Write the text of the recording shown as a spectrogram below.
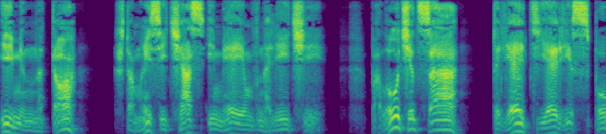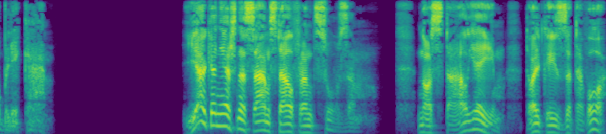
именно то, что мы сейчас имеем в наличии. Получится Третья Республика. Я, конечно, сам стал французом, но стал я им только из-за того,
